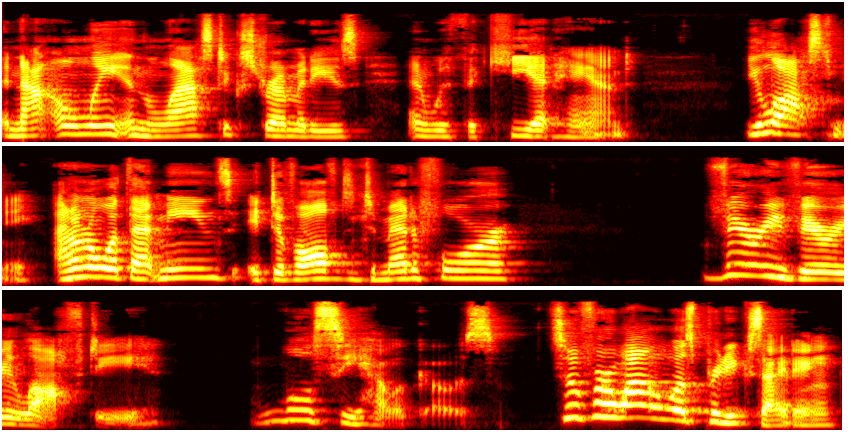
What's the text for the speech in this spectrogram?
and not only in the last extremities and with the key at hand. You lost me. I don't know what that means. It devolved into metaphor. Very, very lofty. We'll see how it goes. So for a while it was pretty exciting.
